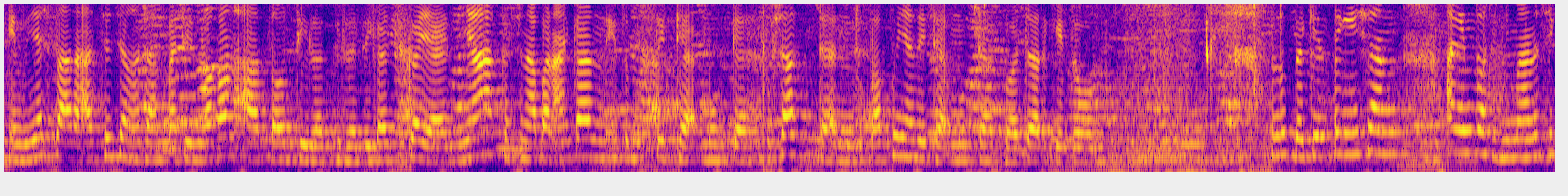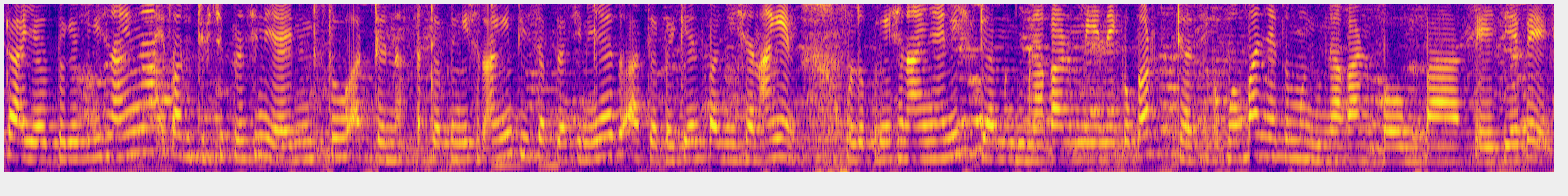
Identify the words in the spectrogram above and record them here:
Intinya setara aja jangan sampai diinalkan atau dilebih-lebihkan juga ya. Intinya agar senapan angin kalian itu tidak mudah rusak dan untuk tabungnya tidak mudah bocor gitu. Untuk bagian pengisian angin itu ada di mana sih kak? Ya bagian pengisian anginnya itu ada di sebelah sini ya. Ini itu ada ada pengisian angin di sebelah sininya itu ada bagian pengisian angin. Untuk pengisian anginnya ini sudah menggunakan mini cooler dan untuk pompanya itu menggunakan pompa PCP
